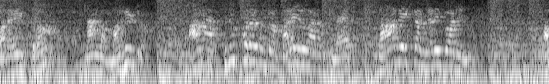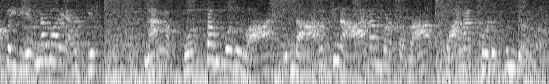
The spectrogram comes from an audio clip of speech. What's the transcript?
வரவேற்கிறோம் நாங்க மகிழ்றோம் ஆனா திருப்பரங்குன்ற மலை விவகாரத்துல தாவேக்கா நிலைப்பாடு இல்லை அப்ப இது என்ன மாதிரி அரசியல்? நாங்க பொத்தம் பொதுவா இந்த அரசியல் ஆடம்பரத்தை தான் பண கொடுக்கும் சொல்றோம்.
